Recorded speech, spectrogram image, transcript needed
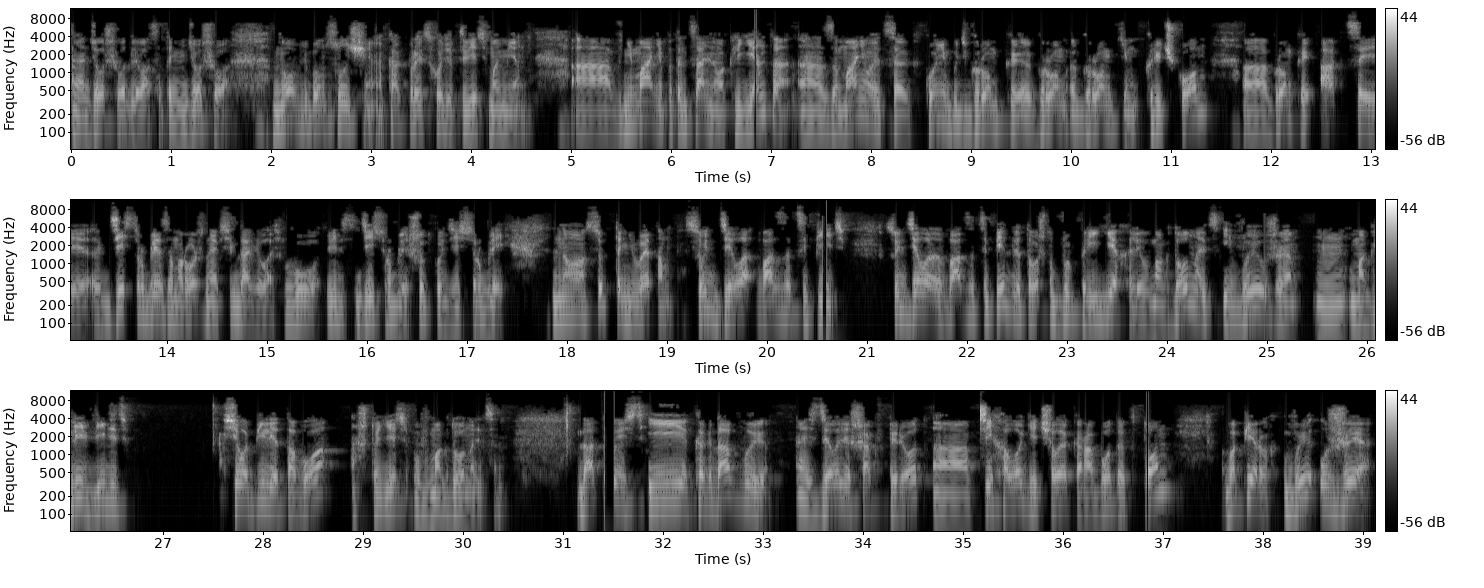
а, дешево для вас, это не дешево. Но в любом случае, как происходит весь момент? А, внимание потенциального клиента а, заманивается какой-нибудь гром, громким крючком, а, громкой акцией. 10 рублей замороженное всегда велась. Вот, видите, 10 рублей. Что такое 10 рублей? Но суть-то не в этом. Суть дела вас зацепить. Суть дела вас зацепить для того, чтобы вы приехали в Макдональдс и вы уже могли видеть все обилие того, что есть в Макдональдсе. Да, то есть, и когда вы э, сделали шаг вперед, а, психология человека работает в том, во-первых, вы уже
